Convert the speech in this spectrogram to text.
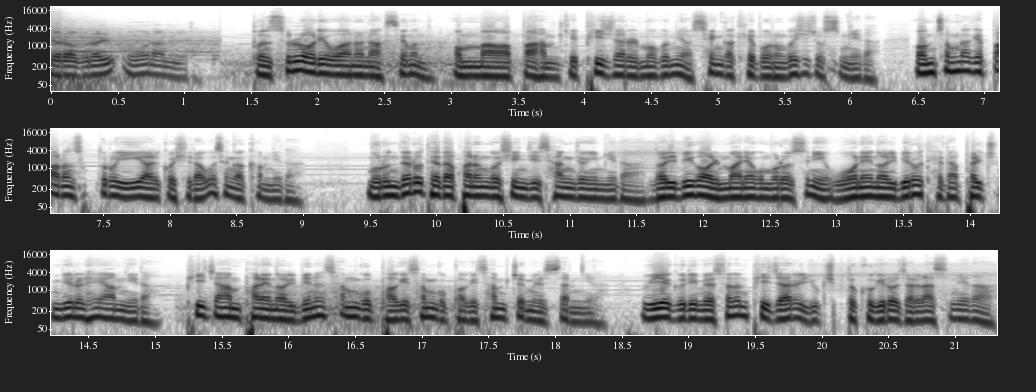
여러분을 응원합니다. 분수를 어려워하는 학생은 엄마와 아빠 함께 피자를 먹으며 생각해 보는 것이 좋습니다. 엄청나게 빠른 속도로 이해할 것이라고 생각합니다. 물은 대로 대답하는 것인지 상정입니다. 넓이가 얼마냐고 물었으니 원의 넓이로 대답할 준비를 해야 합니다. 피자 한 판의 넓이는 3 곱하기 3 곱하기 3.14입니다. 위의 그림에서는 피자를 60도 크기로 잘랐습니다.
